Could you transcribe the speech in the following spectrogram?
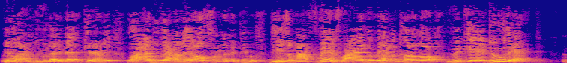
We don't have to do it like that, can we? Why do we have to lay off so many people? These are my friends. Why do we have to cut them off? We can't do that.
